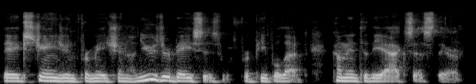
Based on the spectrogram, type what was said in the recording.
They exchange information on user bases for people that come into the access there.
